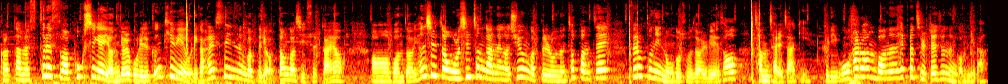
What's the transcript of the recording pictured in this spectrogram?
그렇다면 스트레스와 폭식의 연결고리를 끊기 위해 우리가 할 수 있는 것들이 어떤 것이 있을까요? 어, 먼저 현실적으로 실천 가능한 쉬운 것들로는 첫 번째 세로토닌 농도 조절 위해서 잠 잘 자기 그리고 하루 한 번은 햇볕을 쬐주는 겁니다.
